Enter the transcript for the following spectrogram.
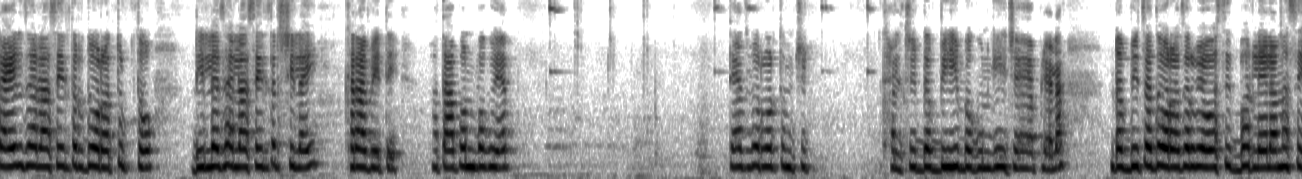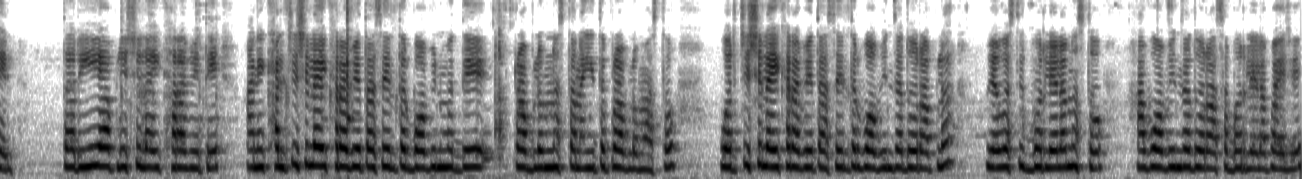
टाईट झाला असेल तर दोरा तुटतो. ढिल्लं झाला असेल तर शिलाई खराब येते. आता आपण बघूयात. त्याचबरोबर तुमची खालची डब्बीही बघून घ्यायची आहे आपल्याला. डब्बीचा दोरा जर व्यवस्थित भरलेला नसेल तरीही आपली शिलाई खराब येते. आणि खालची शिलाई खराब येत असेल तर बॉबिनमध्ये प्रॉब्लेम नसताना इथं प्रॉब्लेम असतो. वरची शिलाई खराब येत असेल तर बॉबिनचा दोरा आपला व्यवस्थित भरलेला नसतो. हा बॉबिनचा दोरा असा भरलेला पाहिजे.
